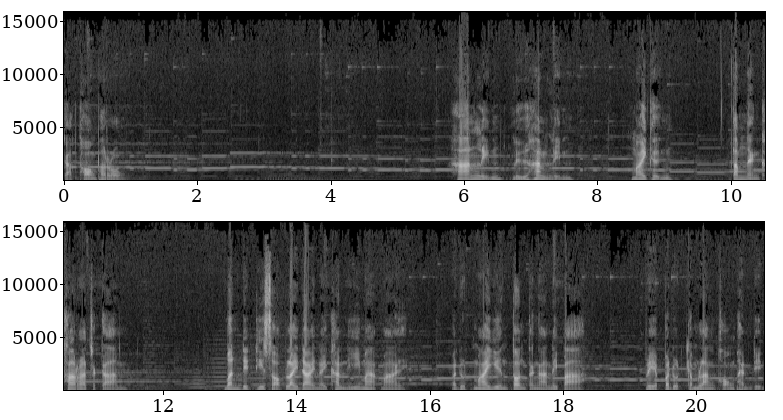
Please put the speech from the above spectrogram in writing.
จากท้องพระโรง หานหลินหรือหั่นหลิน หมายถึงตำแหน่งข้าราชการ บัณฑิตที่สอบไล่ได้ในขั้นนี้มากมาย ประดุดไม้ยืนต้นตะงานในป่า เปรียบประดุดกำลังของแผ่นดิน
